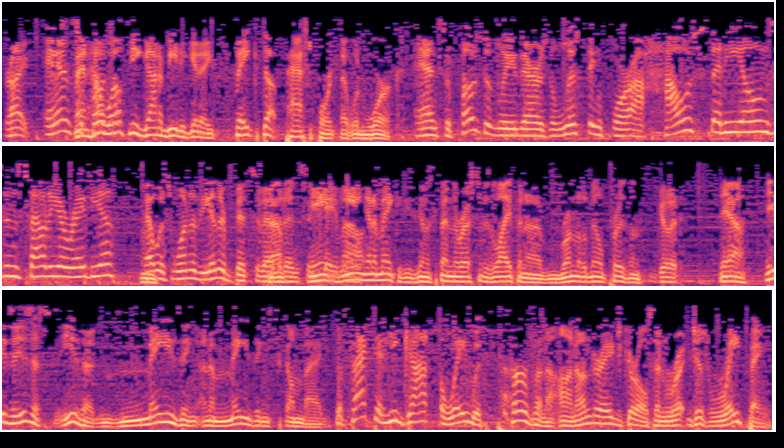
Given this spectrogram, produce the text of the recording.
Right. And, Man, how wealthy you got to be to get a faked up passport that would work? and supposedly there's a listing for a house that he owns in Saudi Arabia. That hmm. was one of the other bits of evidence he, that ain't- came he out. ain't gonna make it. He's gonna spend the rest of his life in a run of the mill prison. Good. Yeah, he's he's a, he's an amazing an amazing scumbag. The fact that he got away with pervana on underage girls and ra- just raping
